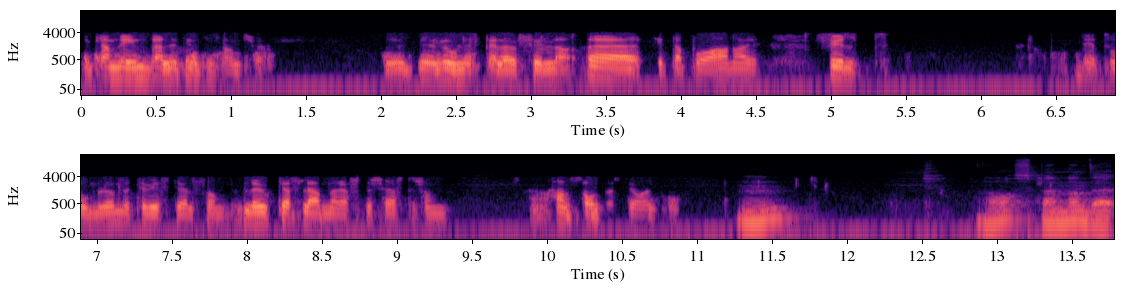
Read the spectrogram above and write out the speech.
det, kan bli väldigt intressant tror jag. Det är en rolig spelare att fylla, uh, titta på. Han har ju fyllt det tomrummet till viss del som Lukas lämnar efter sig eftersom han såldes till AIK. Mm. Ja, spännande.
